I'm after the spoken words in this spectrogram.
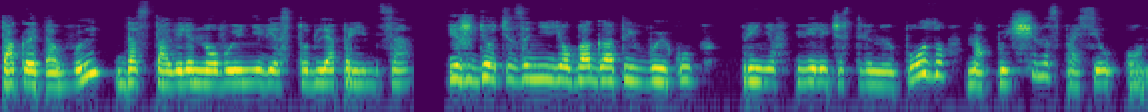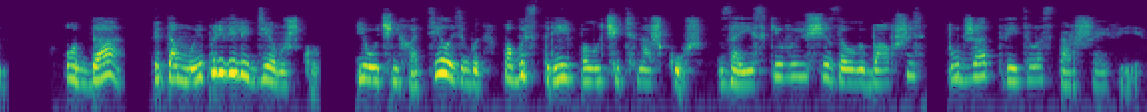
Так это вы доставили новую невесту для принца и ждете за нее богатый выкуп? Приняв величественную позу, напыщенно спросил он. О да, это мы привели девушку, и очень хотелось бы побыстрее получить наш куш, заискивающе заулыбавшись, тут же ответила старшая фея.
